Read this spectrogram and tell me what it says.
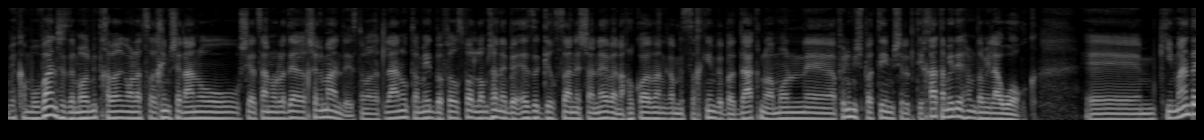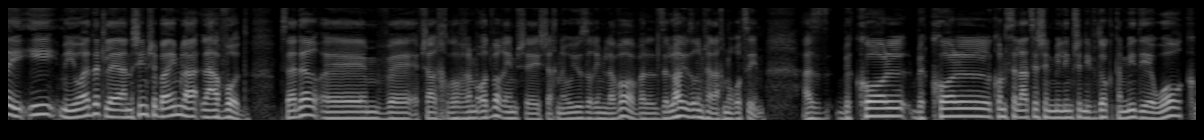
וכמובן שזה מאוד מתחבר גם לצרכים שלנו שיצאנו לדרך של מאנדי, זאת אומרת לנו תמיד ב first fold לא משנה באיזה גרסה נשנה ואנחנו כל הזמן גם משחקים ובדקנו המון אה, אפילו משפטים של פתיחה תמיד יש שם את המילה work. אמ, כי מאנדיי היא מיועדת לאנשים שבאים לעבוד, בסדר? אמ, ואפשר לכתוב שם עוד דברים שישכנעו יוזרים לבוא, אבל זה לא היוזרים שאנחנו רוצים. אז בכל, בכל קונסטלציה של מילים שנבדוק תמיד יהיה work,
